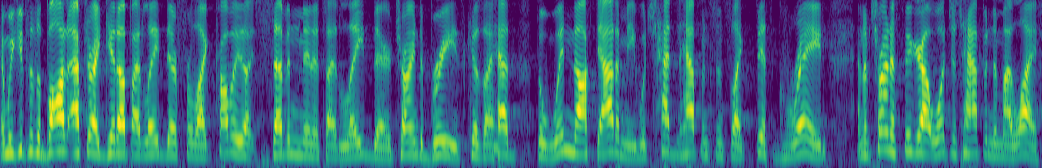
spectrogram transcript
And we get to the bottom. After I get up, I laid there for like probably like seven minutes. I laid there trying to breathe because I had the wind knocked out of me, which hadn't happened since like fifth grade. And I'm trying to figure out what just happened in my life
